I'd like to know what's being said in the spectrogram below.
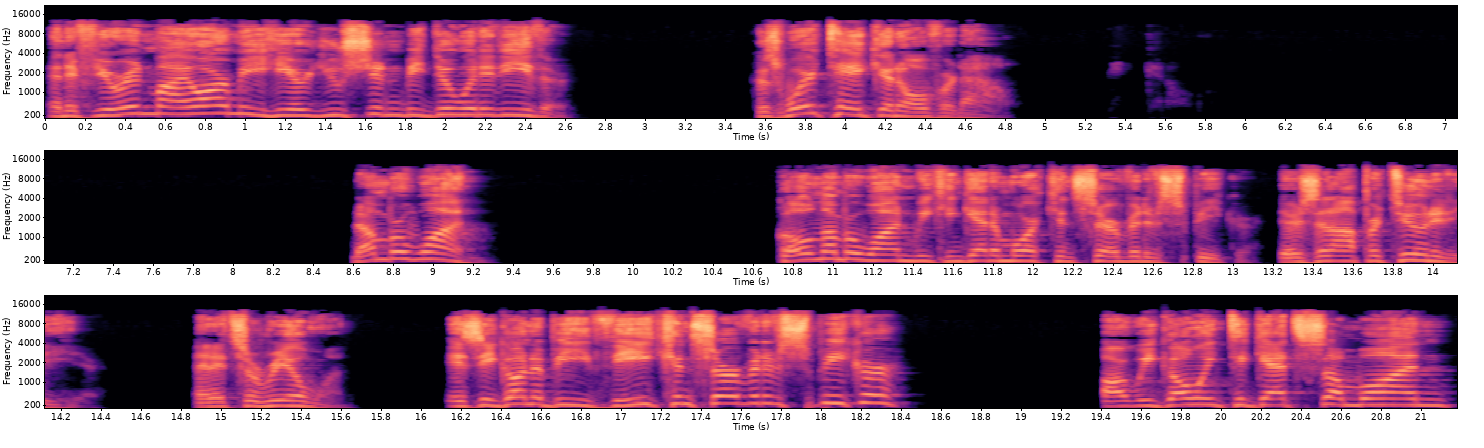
And if you're in my army here, you shouldn't be doing it either because we're taking over now. Number one, goal number one, we can get a more conservative speaker. There's an opportunity here, and it's a real one. Is he going to be the conservative speaker? Are we going to get someone,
